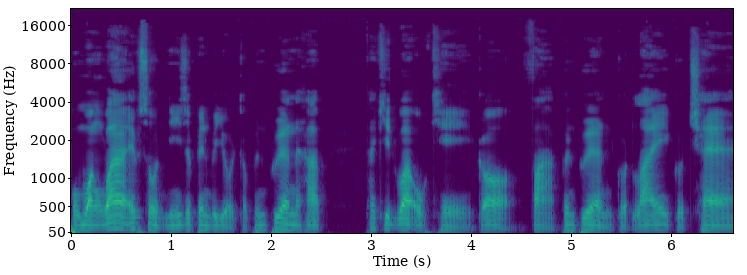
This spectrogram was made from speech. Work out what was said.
ผมหวังว่า episode นี้จะเป็นประโยชน์กับเพื่อนๆนะครับ ถ้าคิดว่าโอเค ก็ฝากเพื่อนๆ กดไลค์ กดแชร์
